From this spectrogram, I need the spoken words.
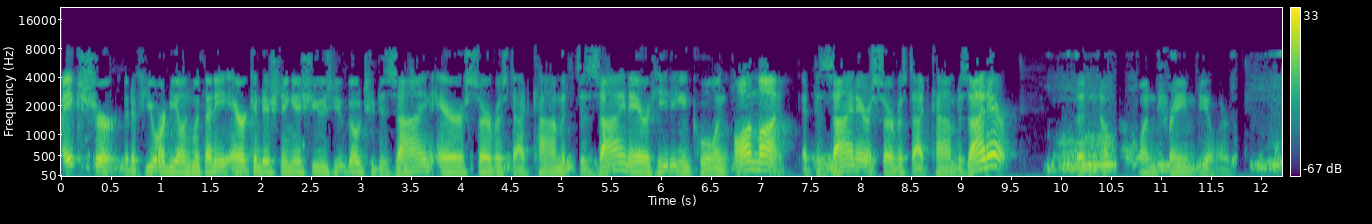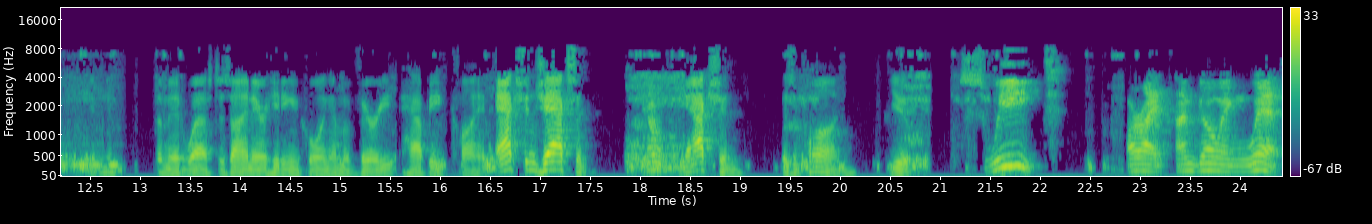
Make sure that if you are dealing with any air conditioning issues, you go to designairservice.com. It's Design Air Heating and Cooling online at designairservice.com. Design Air, the number one trained dealer in the Midwest. Design Air Heating and Cooling. I'm a very happy client. Action Jackson. The action is upon you. Sweet. All right, I'm going with.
